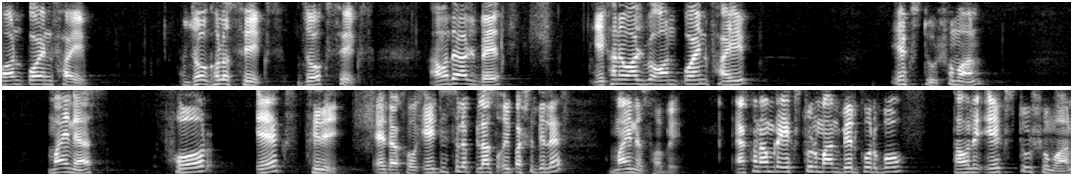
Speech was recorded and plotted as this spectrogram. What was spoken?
ওয়ান পয়েন্ট ফাইভ যোগ হলো সিক্স, যোগ সিক্স। আমাদের আসবে, এখানেও আসবে one point five X two সমান মাইনাস ফোর এক্স থ্রি। এই দেখো, এইটি ছিল প্লাস ওই পাশে দিলে মাইনাস হবে। এখন আমরা এক্স টুর মান বের করব। তাহলে এক্স টু সমান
